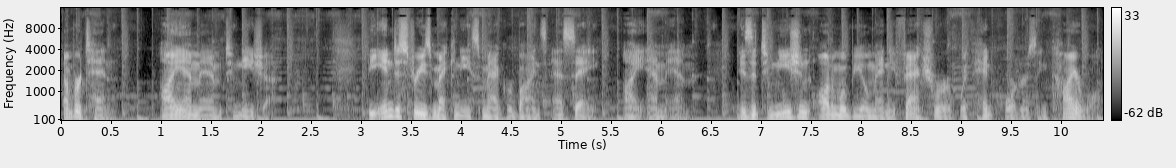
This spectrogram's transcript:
Number 10. IMM Tunisia the Industries Mécaniques Maghrébines SA, IMM, is a Tunisian automobile manufacturer with headquarters in Kairouan.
